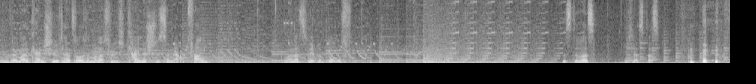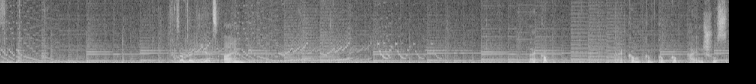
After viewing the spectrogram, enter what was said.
Und wenn man kein Schild hat, sollte man natürlich keine Schüsse mehr abfangen. Weil das wäre doof. Wisst ihr was? Ich lasse das. ich sammle die jetzt ein. Na komm. Na komm, komm, komm, komm. Ein Schuss.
